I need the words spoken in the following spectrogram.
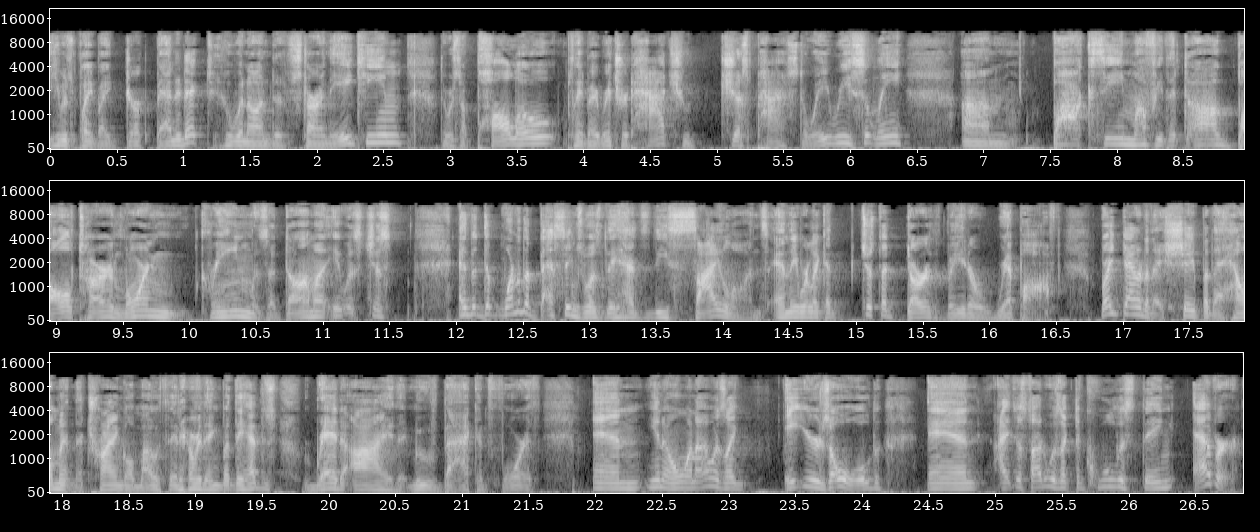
he was played by Dirk Benedict, who went on to star in the A Team. There was Apollo, played by Richard Hatch, who just passed away recently. Um, Boxey, Muffy the dog, Baltar, Lorne Greene was Adama. It was just, and the, the, one of the best things was they had these Cylons, and they were like a just a Darth Vader ripoff, right down to the shape of the helmet and the triangle mouth and everything. But they had this red eye that moved back and forth. And you know, when I was like eight years old, and I just thought it was like the coolest thing ever.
